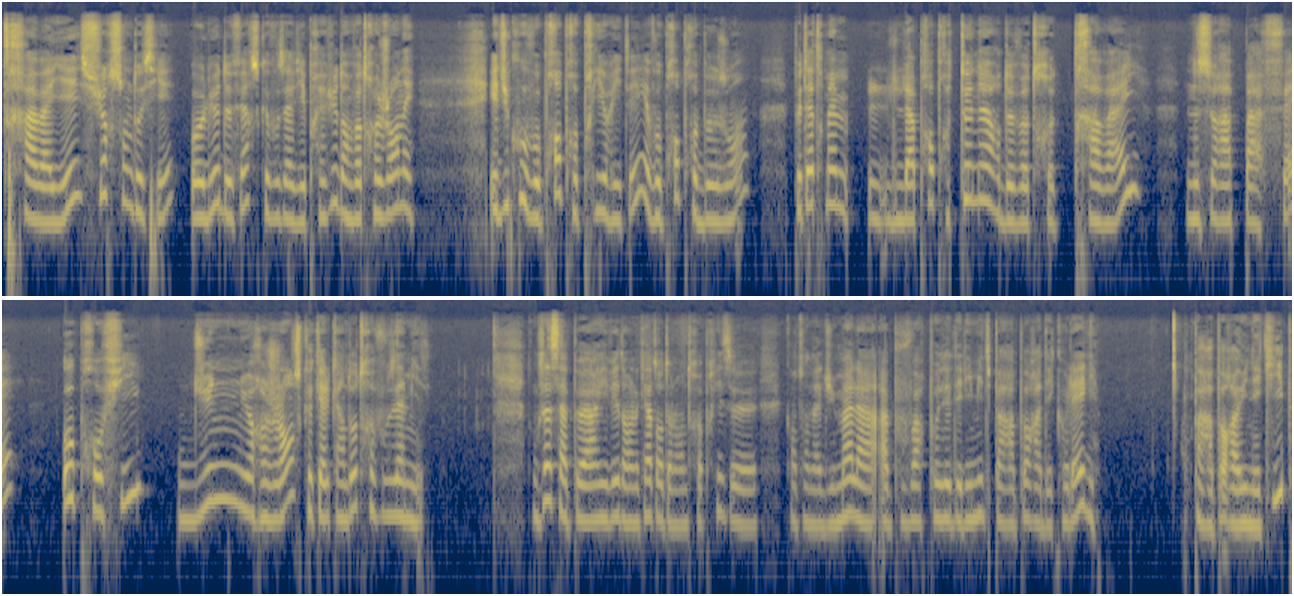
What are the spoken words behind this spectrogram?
travailler sur son dossier au lieu de faire ce que vous aviez prévu dans votre journée. Et du coup, vos propres priorités et vos propres besoins, peut-être même la propre teneur de votre travail, ne sera pas fait au profit d'une urgence que quelqu'un d'autre vous a mise. Donc ça, ça peut arriver dans le cadre de l'entreprise euh, quand on a du mal à, pouvoir poser des limites par rapport à des collègues par rapport à une équipe.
